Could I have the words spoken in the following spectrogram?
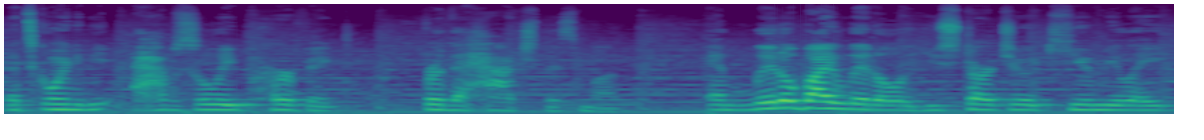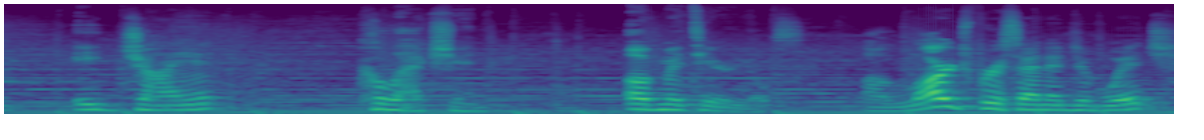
that's going to be absolutely perfect for the hatch this month. And little by little, you start to accumulate a giant collection of materials, a large percentage of which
